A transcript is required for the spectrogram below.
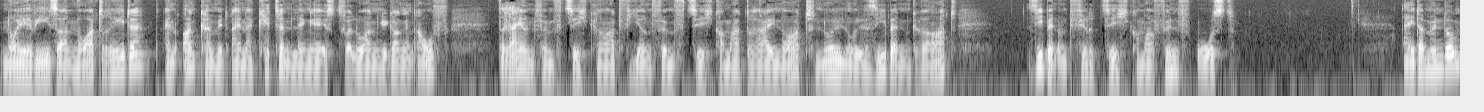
Neue Weser Nordrede, ein Anker mit einer Kettenlänge ist verloren gegangen auf 53 Grad 54,3 Nord, 007 Grad 47,5 Ost. Eidermündung,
